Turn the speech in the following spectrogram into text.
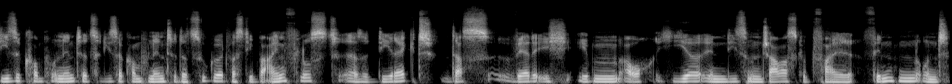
diese Komponente zu dieser Komponente dazugehört, was die beeinflusst, also direkt, das werde ich eben auch hier in diesem JavaScript-File finden und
